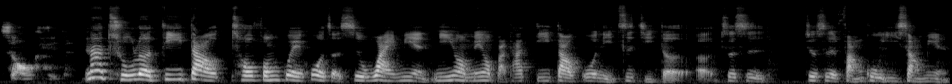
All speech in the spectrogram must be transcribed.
是 OK 的。那除了滴到抽风柜或者是外面，你有没有把它滴到过你自己的呃，就是就是防护衣上面？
